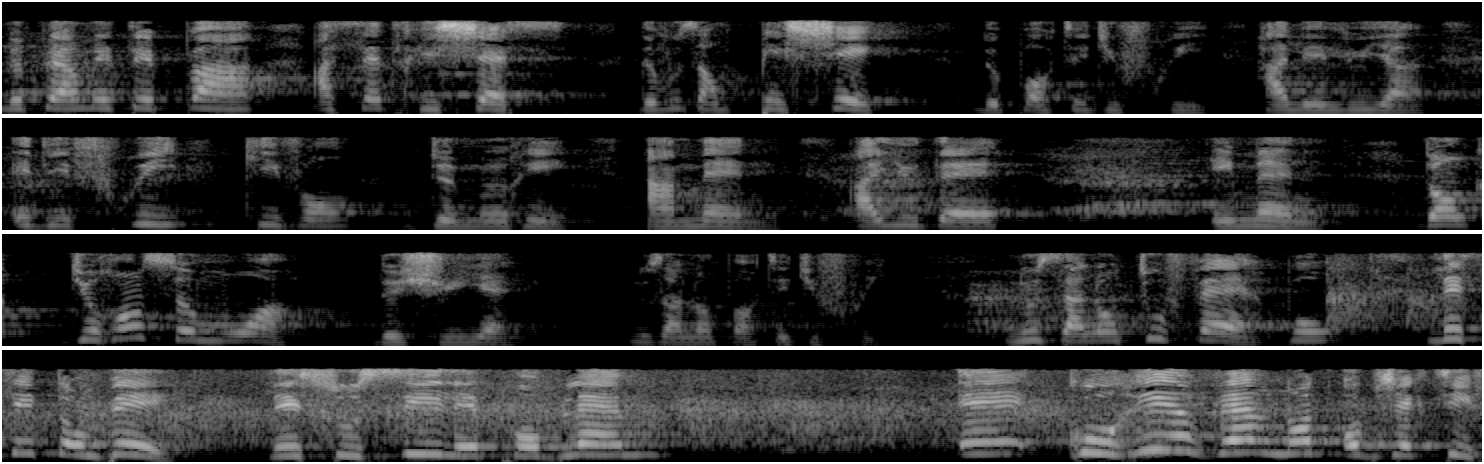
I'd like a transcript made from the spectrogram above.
ne permettez pas à cette richesse de vous empêcher de porter du fruit. Alléluia. Et des fruits qui vont demeurer. Amen. Are you there? Amen. Donc, durant ce mois de juillet, nous allons porter du fruit. Nous allons tout faire pour laisser tomber les soucis, les problèmes et courir vers notre objectif,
